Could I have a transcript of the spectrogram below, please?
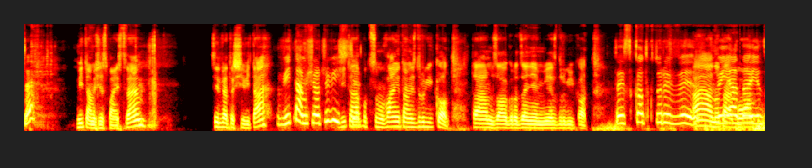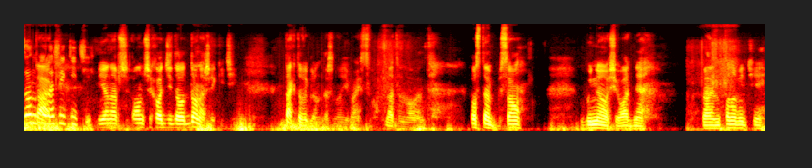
Jeszcze? Witamy się z Państwem. Sylwia też się wita. Witam się oczywiście. Witam na podsumowaniu, tam jest drugi kot. Tam za ogrodzeniem jest drugi kot. To jest kot, który wy, A, no tak, wyjada bo- jedzonko tak. naszej kici. I ona, przy- on przychodzi do, do naszej kici. Tak to wygląda, Szanowni Państwo, na ten moment. Postępy są. Bujnęło się ładnie. Pan- Panowie dzisiaj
